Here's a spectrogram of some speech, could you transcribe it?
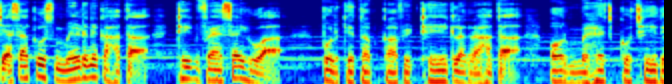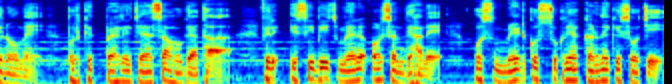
जैसा कि उस मेड ने कहा था, ठीक वैसा ही हुआ। पुलकित अब काफ़ी ठीक लग रहा था, और महज कुछ ही दिनों में पुलकित पहले जैसा हो गया था। फिर इसी बीच मैंने और संध्या ने उस मेड को शुक्रिया करने की सोची,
